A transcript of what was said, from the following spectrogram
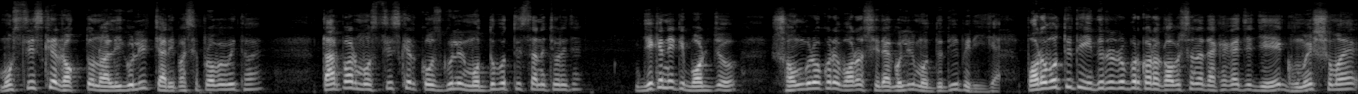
মস্তিষ্কের রক্তনালীগুলির চারিপাশে প্রভাবিত হয়। তারপর মস্তিষ্কের কোষগুলির মধ্যবর্তী স্থানে চলে যায়। যেখানে এটি বর্জ্য সংগ্রহ করে বড় শিরাগুলির মধ্য দিয়ে বেরিয়ে যায়। পরবর্তীতে ইঁদুরের উপর করা গবেষণা দেখা গেছে যে ঘুমের সময়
